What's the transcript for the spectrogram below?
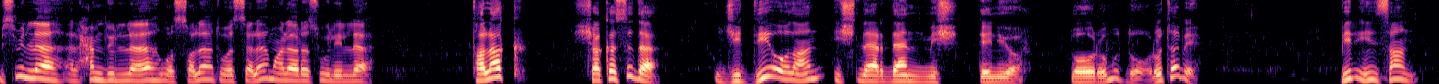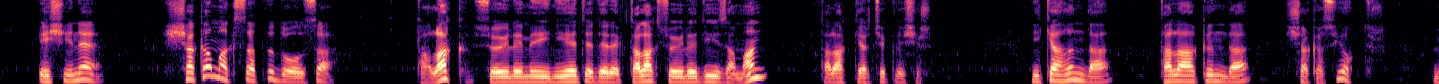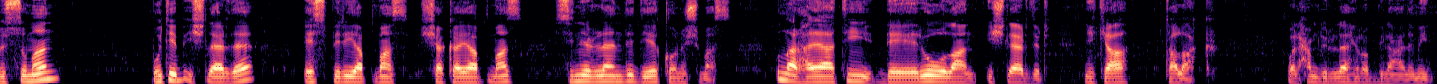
Bismillah, elhamdülillah, ve salatu ve selamu ala Resulillah. Talak şakası da ciddi olan işlerdenmiş deniyor. Doğru mu? Doğru tabi. Bir insan eşine şaka maksatlı da olsa talak söylemeyi niyet ederek talak söylediği zaman talak gerçekleşir. Nikahın da talakın da şakası yoktur. Müslüman bu tip işlerde espri yapmaz, şaka yapmaz, sinirlendi diye konuşmaz. Bunlar hayati değeri olan işlerdir. Nikah, talak. Velhamdülillahi Rabbil Alemin.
